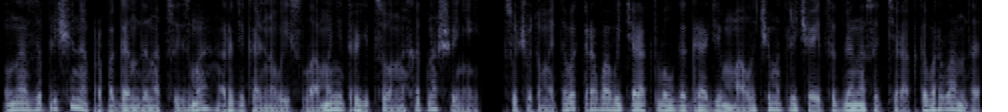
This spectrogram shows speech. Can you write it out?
У нас запрещена пропаганда нацизма, радикального ислама, нетрадиционных отношений. С учетом этого кровавый теракт в Волгограде мало чем отличается для нас от теракта в Орландо.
